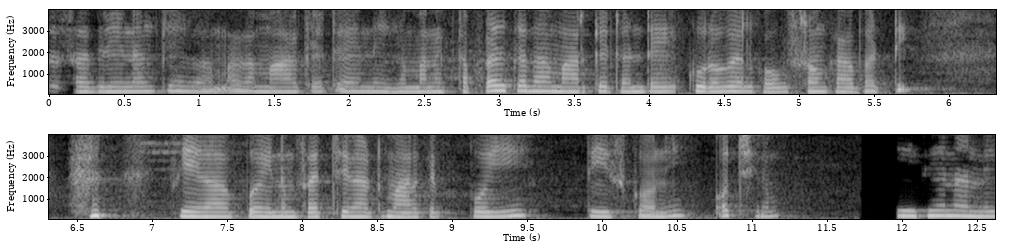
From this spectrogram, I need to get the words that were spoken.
అంతా సదిరినాక ఇక మళ్ళీ మార్కెట్ అయింది. ఇక మనకు తప్పదు కదా మార్కెట్ అంటే కూరగాయలకు అవసరం కాబట్టి. ఇక పోయినాం సచ్చినట్టు మార్కెట్ పోయి తీసుకొని వచ్చినాం. ఇదేనండి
